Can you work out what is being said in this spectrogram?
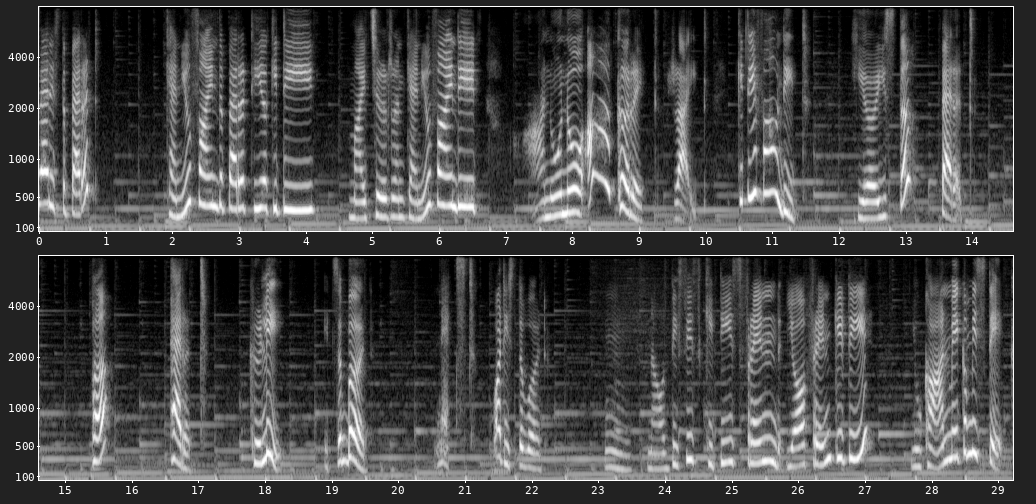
where is the parrot Can you find the parrot here kitty my children can you find it ah no no ah correct right kitty found it here is the parrot pa parrot kili it's a bird next what is the word Hmm. Now this is Kitty's friend. Your friend Kitty. You can't make a mistake.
